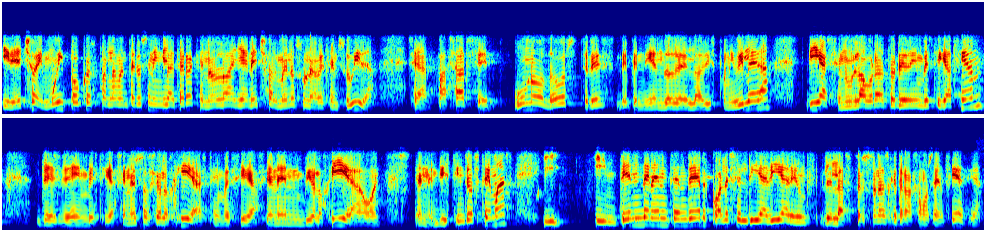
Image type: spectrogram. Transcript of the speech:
Y de hecho hay muy pocos parlamentarios en Inglaterra que no lo hayan hecho al menos una vez en su vida. O sea, pasarse uno, dos, tres, dependiendo de la disponibilidad, días en un laboratorio de investigación, desde investigación en sociología hasta investigación en biología o en, distintos temas, y intenten entender cuál es el día a día de las personas que trabajamos en ciencia.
